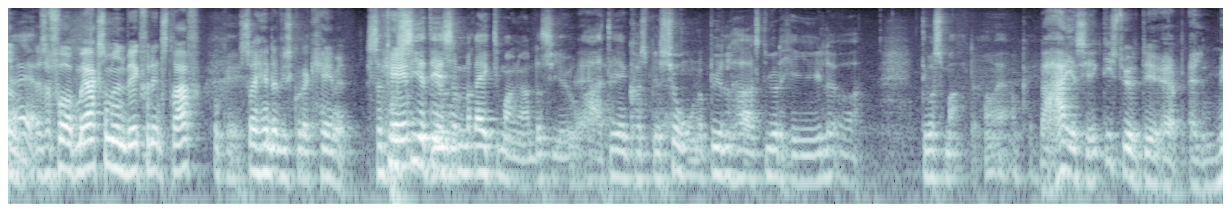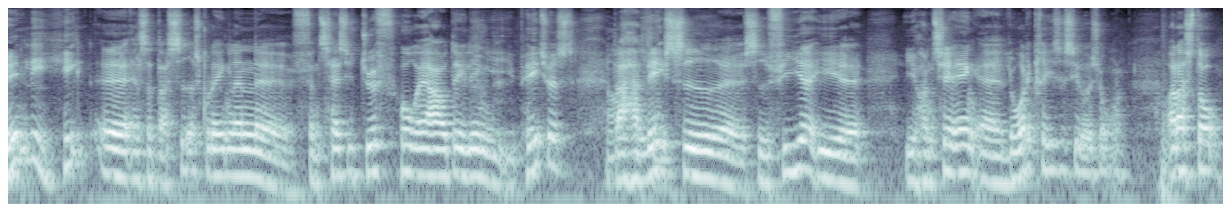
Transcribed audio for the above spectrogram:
ja, ja. altså få opmærksomheden væk fra den straf, Okay. så henter vi sgu da Cam ind. Så du Cam siger det, som rigtig mange andre siger jo. Ah, det er en konspiration, og Bill har styret det hele, og det var smart. Oh, ja, okay. Nej, jeg siger ikke, de styrer det. Det er almindeligt helt... Øh, altså, der sidder sgu da en eller anden øh, fantastisk Djøf HR-afdeling i, i Patriots, Nå, der har læst side, øh, side 4 i, øh, i håndtering af lortekrisesituationer. Og der står,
